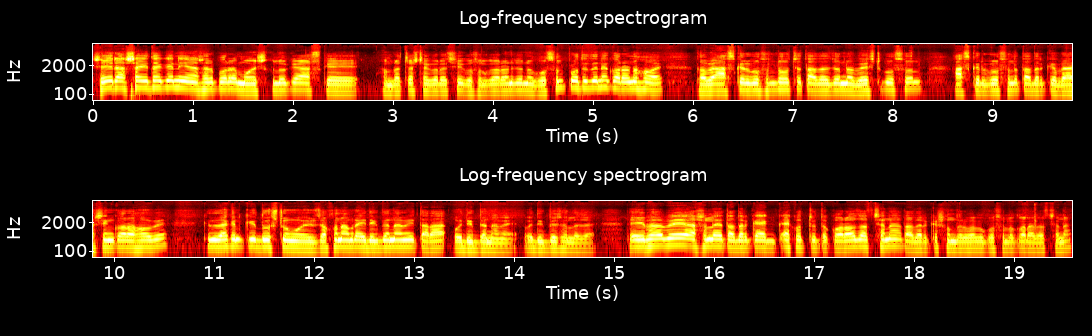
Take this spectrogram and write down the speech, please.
সেই রাজশাহী থেকে নিয়ে আসার পরে মহিষগুলোকে আজকে আমরা চেষ্টা করেছি গোসল করানোর জন্য। গোসল প্রতিদিনে করানো হয়, তবে আজকের গোসলটা হচ্ছে তাদের জন্য বেস্ট গোসল। আজকের গোসলে তাদেরকে ব্রাশিং করা হবে। কিন্তু দেখেন কি দুষ্ট মহিষ যখন আমরা এই দিক দিয়ে নামি, তারা ওই দিক দিয়ে নামে ওই দিক দিয়ে চলে যায়। তো এইভাবে আসলে তাদেরকে এক- একত্রিত করাও যাচ্ছে না, তাদেরকে সুন্দরভাবে গোসলও করা যাচ্ছে না।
